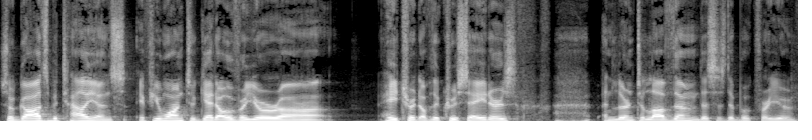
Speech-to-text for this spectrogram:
So God's battalions. If you want to get over your uh, hatred of the Crusaders and learn to love them, this is the book for you.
